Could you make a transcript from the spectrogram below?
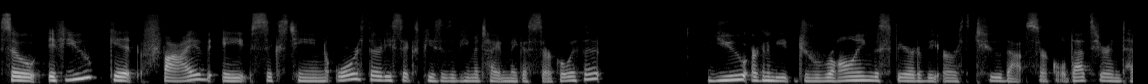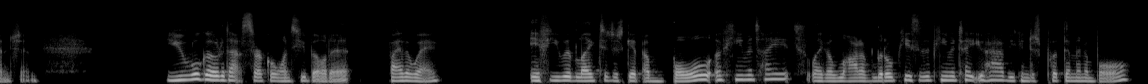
So if you get five, eight, 16, or 36 pieces of hematite and make a circle with it, you are going to be drawing the spirit of the earth to that circle. That's your intention. You will go to that circle once you build it. By the way, if you would like to just get a bowl of hematite, like a lot of little pieces of hematite you have, you can just put them in a bowl.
